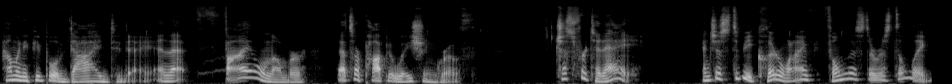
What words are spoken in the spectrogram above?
how many people have died today. And that final number, that's our population growth just for today. And just to be clear, when I filmed this, there was still like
